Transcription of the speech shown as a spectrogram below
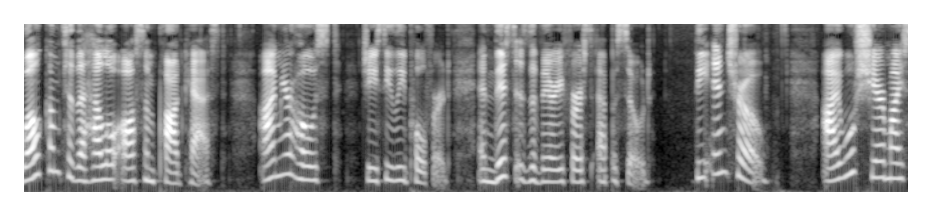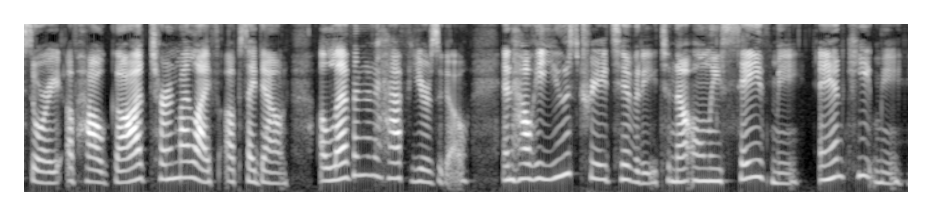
Welcome to the Hello Awesome podcast. I'm your host, Jacy Lee Pulford, and this is the very first episode. The intro. I will share my story of how God turned my life upside down 11 and a half years ago, and how He used creativity to not only save me and keep me,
